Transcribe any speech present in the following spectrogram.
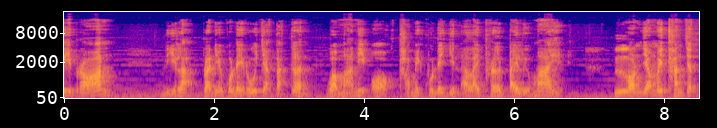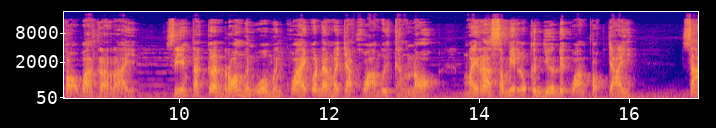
รีบร้อน ดีละ ประเดี๋ยวก็ได้รู้จากตะเกิลว่ามานี่ออกทำให้คุณได้ยินอะไรเพลินไปหรือไม่ หล่อนยังไม่ทันจะตอบว่ากระไร เสียงตะเกิลร้องเหมือนวัวเหมือนควายก็ดังมาจากความมืดข้างนอก ไมราสมิธลุกขึ้นยืนด้วยความตกใจซา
